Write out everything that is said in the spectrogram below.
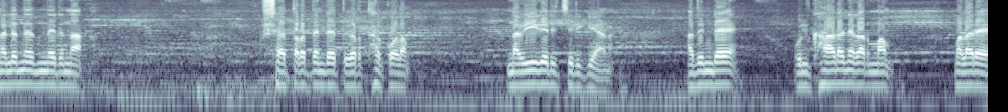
നിലനിന്നിരുന്ന ക്ഷേത്രത്തിന്റെ തീർത്ഥക്കുളം നവീകരിച്ചിരിക്കുകയാണ്. അതിന്റെ ഉദ്ഘാടന കർമ്മം വളരെ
